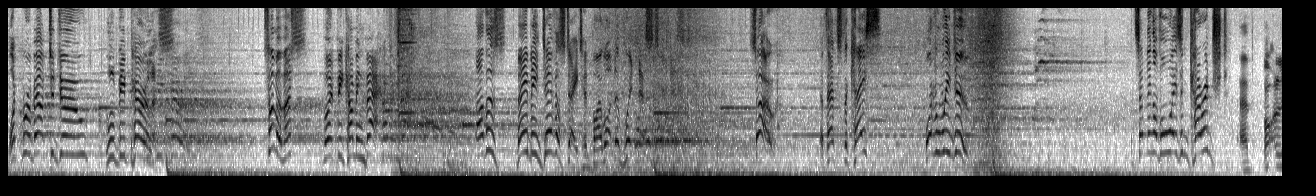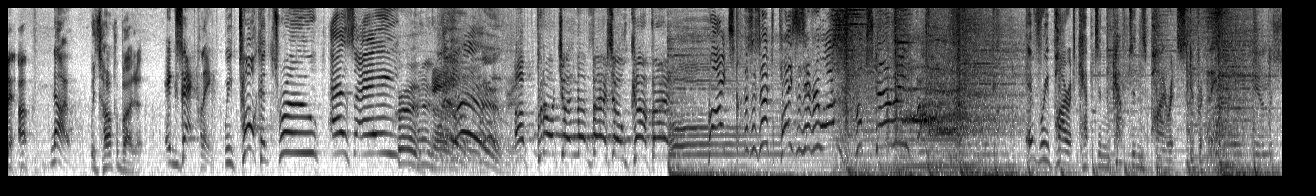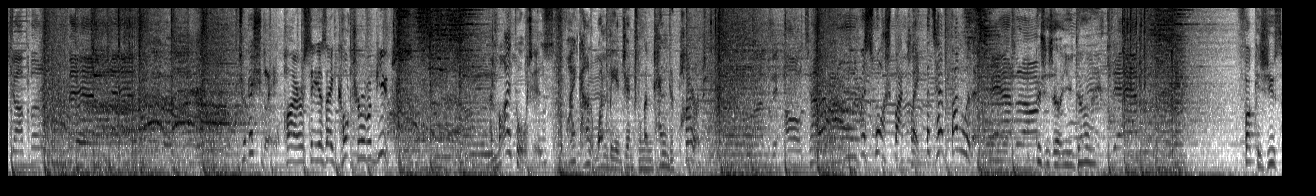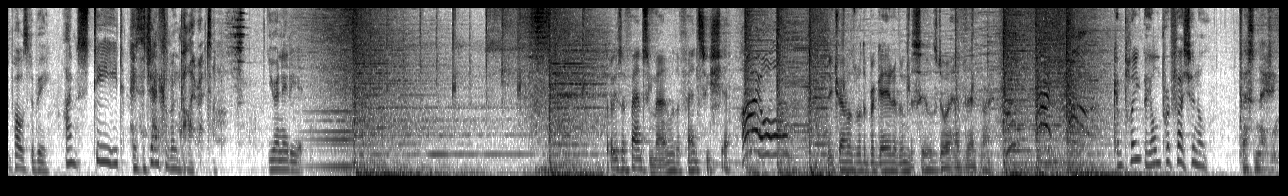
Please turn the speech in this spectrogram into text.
What we're about to do will be perilous. Some of us won't be coming back. Others may be devastated by what they've witnessed. So, if that's the case, what'll we do? It's something I've always encouraged. Uh, bottle it up. No, We talk about it. exactly. We talk it through as a. Approaching the vessel, Captain! Right, is everyone. Look scary. Every pirate captain captains pirates differently. Traditionally, piracy is a culture of abuse. And my thought is, why can't one be a gentleman and a pirate? We're swashbuckling. Let's have fun with it. This is how you die. Fuck is you supposed to be? I'm Stede. He's a gentleman pirate. You're an idiot. So he's a fancy man with a fancy ship. Hi all. He travels with a brigade of imbeciles. Do I have that right? Completely unprofessional. Fascinating.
